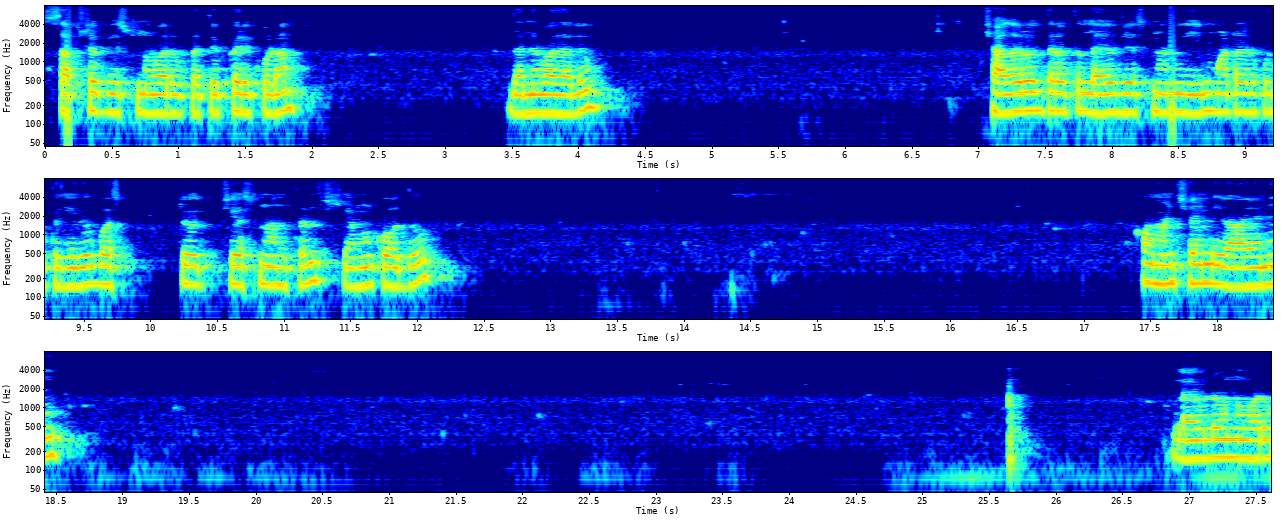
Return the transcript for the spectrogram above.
సబ్స్క్రైబ్ చేసుకున్న వారు ప్రతి ఒక్కరికి కూడా ధన్యవాదాలు. చాలా రోజుల తర్వాత లైవ్ చేస్తున్నాను ఏం మాట్లాడకూడదు తెలియదు. బస్ చేస్తున్నాను ఫ్రెండ్స్ ఏమనుకోవద్దు. కామెంట్ చేయండి ఆయని. లైవ్లో ఉన్నవారు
